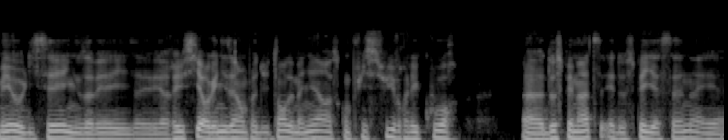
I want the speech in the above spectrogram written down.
Mais au lycée, ils nous avaient, réussi à organiser l'emploi du temps de manière à ce qu'on puisse suivre les cours euh, de SPEMAT et de SPISN et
